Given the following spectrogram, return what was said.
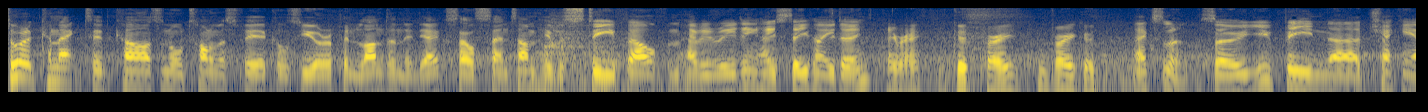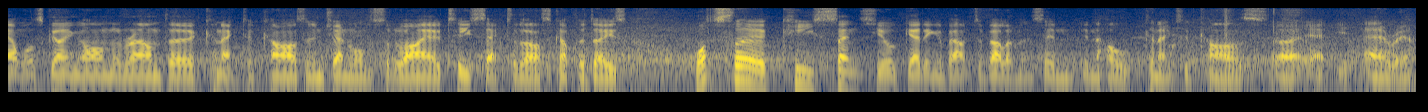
So we're at Connected Cars and Autonomous Vehicles Europe in London at the Excel Centre. I'm here with Steve Bell from Heavy Reading. Hey Steve, how you doing? Hey Ray, good, very, very good. Excellent. So you've been uh, checking out what's going on around the connected cars and in general the sort of IoT sector the last couple of days. What's the key sense you're getting about developments in, in the whole connected cars uh, area?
